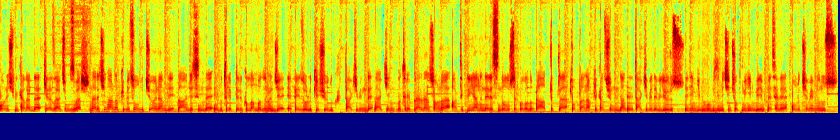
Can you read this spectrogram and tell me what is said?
13 bin kadar da kiraz ağacımız var. Nar için harnap küvesi oldukça önemli. Daha öncesinde e, bu trapleri kullanmadan önce epey zorluk yaşıyorduk takibinde. Lakin bu traplerden sonra artık dünyanın neresinde olursak olalım rahatlıkla toprağın aplikasyonundan e, takip edebiliyoruz. Dediğim gibi bu bizim için çok mühim bir mesele. Oldukça memnunuz.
